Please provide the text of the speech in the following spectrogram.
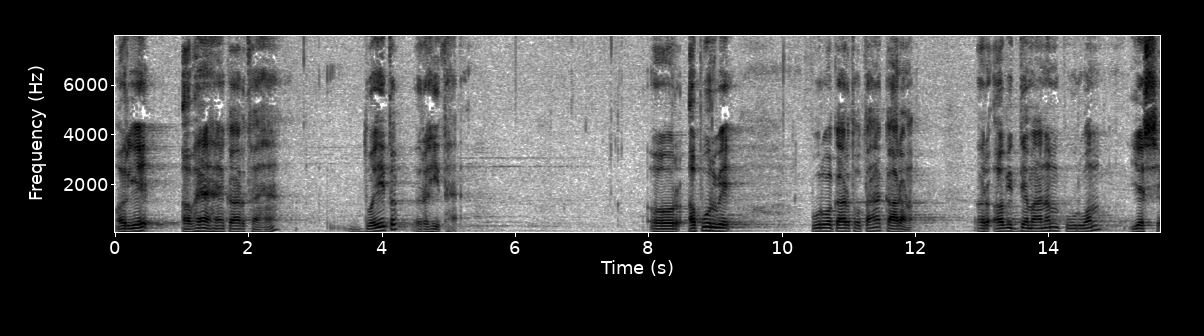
और ये अभय है का अर्थ है, द्वैत रहित है। और अपूर्वे, पूर्व का अर्थ होता है कारण, और अविद्यमानम पूर्वम यस्य,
